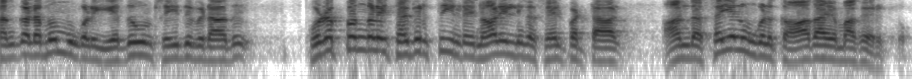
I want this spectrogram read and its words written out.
சங்கடமும் உங்களை எதுவும் செய்து விடாது. குழப்பங்களை தவிர்த்து இன்றைய நாளில் நீங்கள் செயல்பட்டால் அந்த செயல் உங்களுக்கு ஆதாயமாக இருக்கும்.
